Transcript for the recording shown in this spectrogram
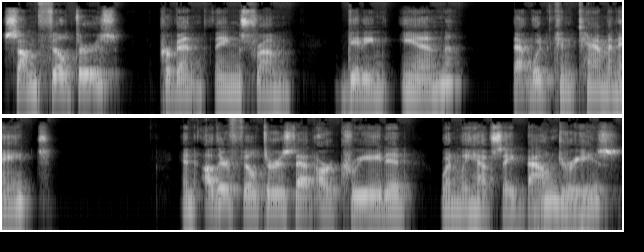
Some filters prevent things from getting in that would contaminate, and other filters that are created when we have, say, boundaries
